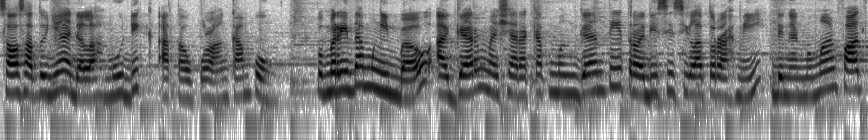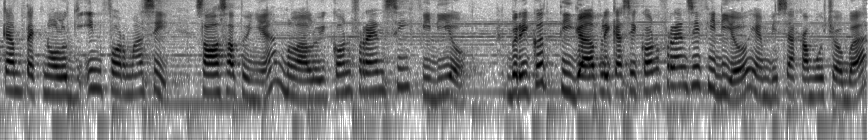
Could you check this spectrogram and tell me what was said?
Salah satunya adalah mudik atau pulang kampung. Pemerintah mengimbau agar masyarakat mengganti tradisi silaturahmi dengan memanfaatkan teknologi informasi, salah satunya melalui konferensi video. Berikut tiga aplikasi konferensi video yang bisa kamu coba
